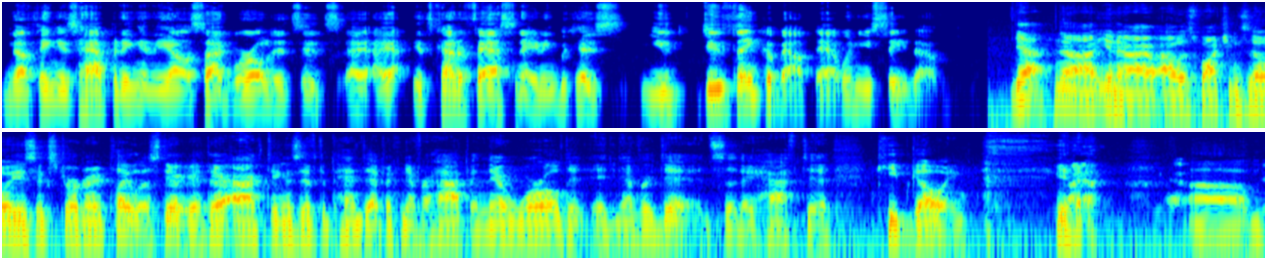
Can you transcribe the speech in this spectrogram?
nothing is happening in the outside world it's it's I, I, it's kind of fascinating because you do think about that when you see them Yeah, no, you know, I, I was watching Zoey's extraordinary playlist. They're they're acting as if the pandemic never happened. Their world it, it never did, so they have to keep going. you know. Um,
